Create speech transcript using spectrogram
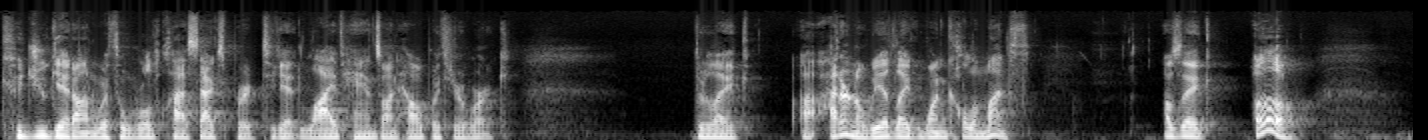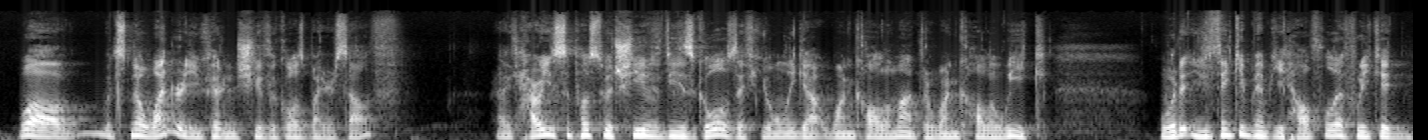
could you get on with a world class expert to get live hands on help with your work? They're like, I don't know. We had like one call a month. I was like, oh, well, it's no wonder you couldn't achieve the goals by yourself. Like, how are you supposed to achieve these goals if you only got one call a month or one call a week? Would it, you think it might be helpful if we could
